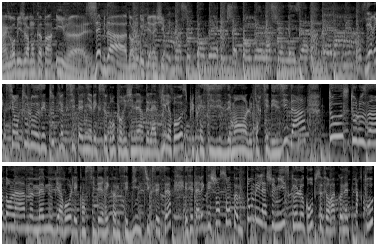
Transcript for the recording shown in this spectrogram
Un gros bisou à mon copain Yves Zebda dans le hit des régions. Moi j'ai tombé, j'ai tombé la chemise. Direction Toulouse et toute l'Occitanie avec ce groupe originaire de la Ville Rose, plus précisément le quartier des Isards. Tous toulousains dans l'âme, même Nougaro les considérait comme ses dignes successeurs. Et c'est avec des chansons comme Tomber la chemise que le groupe se fera connaître partout.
